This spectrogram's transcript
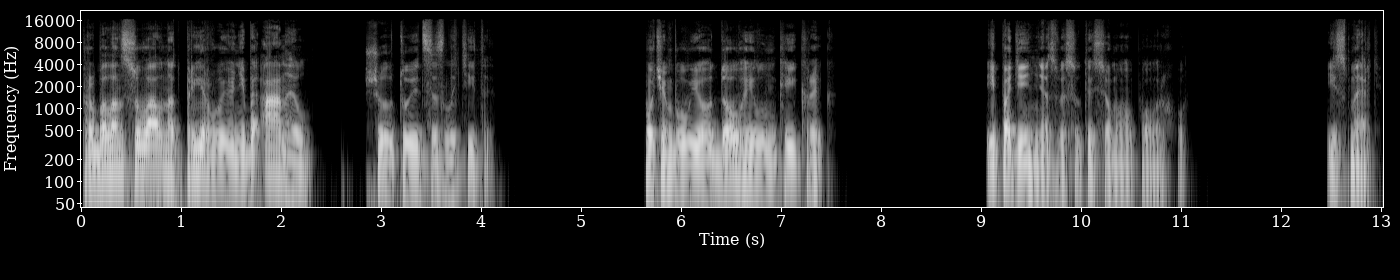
пробалансував над прірвою, ніби ангел, що готується злетіти. Потім був його довгий лункий крик і падіння з висоти сьомого поверху, і смерть.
